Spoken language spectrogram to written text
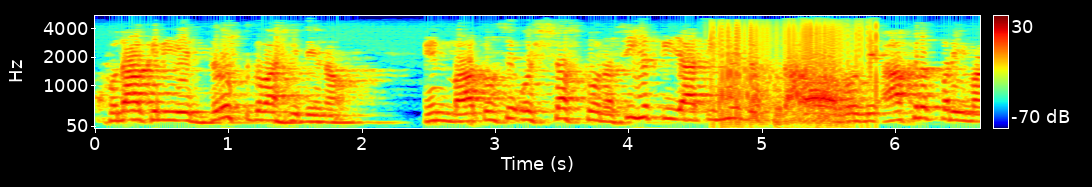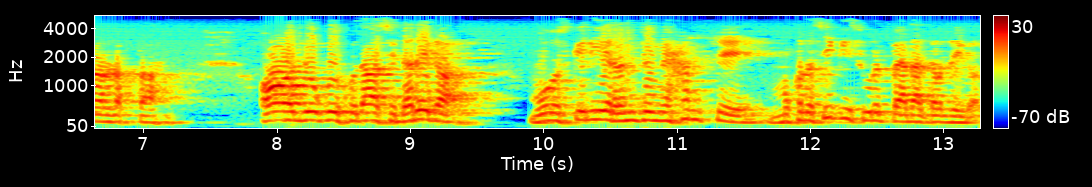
خدا کے لیے درست گواہی دینا۔ ان باتوں سے اس شخص کو نصیحت کی جاتی ہے جو خدا اور روز آخرت پر ایمان رکھتا ہے۔ اور جو کوئی خدا سے ڈرے گا، وہ اس کے لیے رنج و محن سے مخلصی کی صورت پیدا کر دے گا۔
